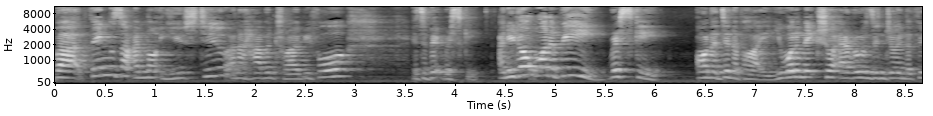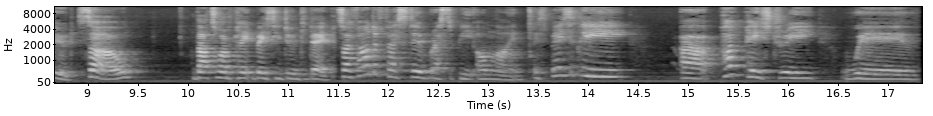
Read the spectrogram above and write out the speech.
But things that I'm not used to and I haven't tried before, it's a bit risky. And you don't want to be risky on a dinner party. You want to make sure everyone's enjoying the food. So that's what I'm basically doing today. So I found a festive recipe online. It's basically uh, puff pastry with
